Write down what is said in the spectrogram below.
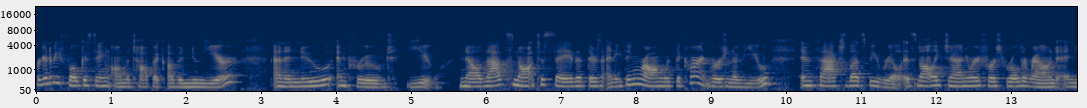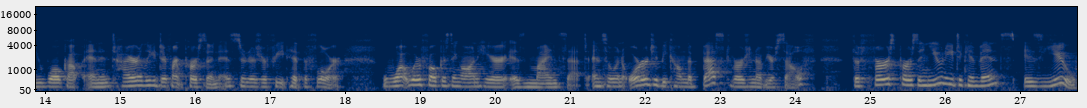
we're going to be focusing on the topic of a new year and a new improved you. Now, that's not to say that there's anything wrong with the current version of you. In fact, let's be real. It's not like January 1st rolled around and you woke up an entirely different person as soon as your feet hit the floor what we're focusing on here is mindset. And so, in order to become the best version of yourself, the first person you need to convince is you.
